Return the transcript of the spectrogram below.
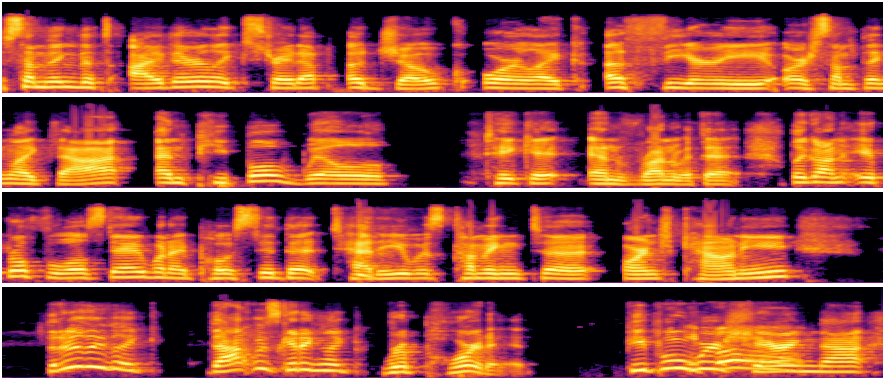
something that's either like straight up a joke or like a theory or something like that, and people will take it and run with it. Like on April Fool's Day when I posted that Teddy was coming to Orange County, literally like that was getting like reported. People, were sharing that.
